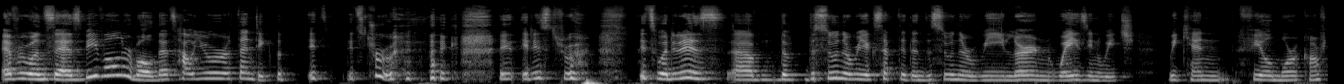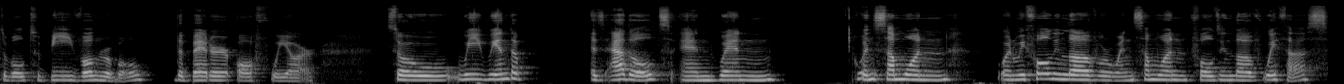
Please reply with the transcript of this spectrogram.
everyone says be vulnerable. That's how you're authentic. But it's it's true. Like it, it is true. It's what it is. Um, the the sooner we accept it and the sooner we learn ways in which we can feel more comfortable to be vulnerable the better off we are. So we we end up as adults and when when someone when we fall in love or when someone falls in love with us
